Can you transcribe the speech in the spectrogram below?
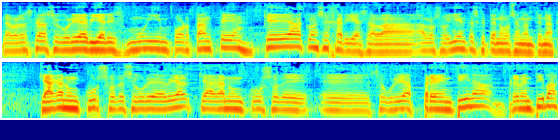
La verdad es que la seguridad vial es muy importante. ¿Qué aconsejarías a, los oyentes que tenemos en antena? Que hagan un curso de seguridad vial, que hagan un curso de eh, seguridad preventiva, preventiva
